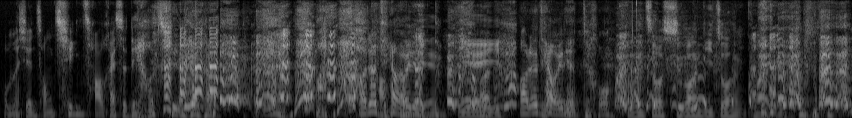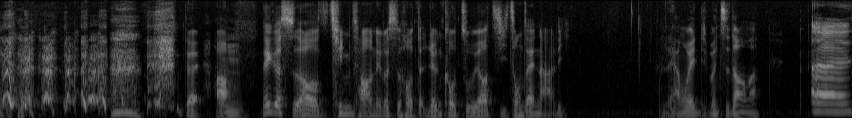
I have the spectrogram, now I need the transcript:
我们先从清朝开始聊起。好像跳一点，好像跳一点多。我们坐时光机坐很快的。对，好，嗯、那个时候清朝那个时候的人口主要集中在哪里？两位，你们知道吗？呃，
